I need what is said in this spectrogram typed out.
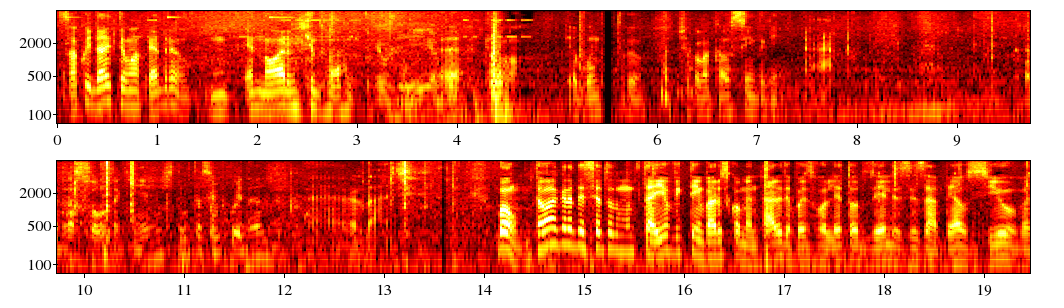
Só cuidado que tem uma pedra enorme aqui do lado. Eu vi, eu vi. É, que bom. Que bom que tu viu. Deixa eu colocar o cinto aqui. Pedra solta aqui, a gente tem que estar tá sempre cuidando, né? É verdade. Bom, então agradecer a todo mundo que está aí. Eu vi que tem vários comentários, depois vou ler todos eles. Isabel Silva,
